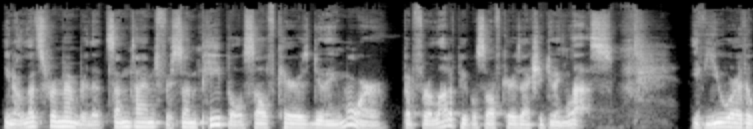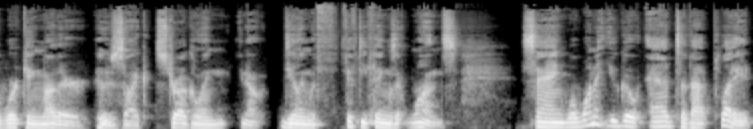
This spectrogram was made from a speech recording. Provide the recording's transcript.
you know, let's remember that sometimes for some people, self care is doing more, but for a lot of people, self care is actually doing less. If you are the working mother who's like struggling, you know, dealing with 50 things at once, saying, well, why don't you go add to that plate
